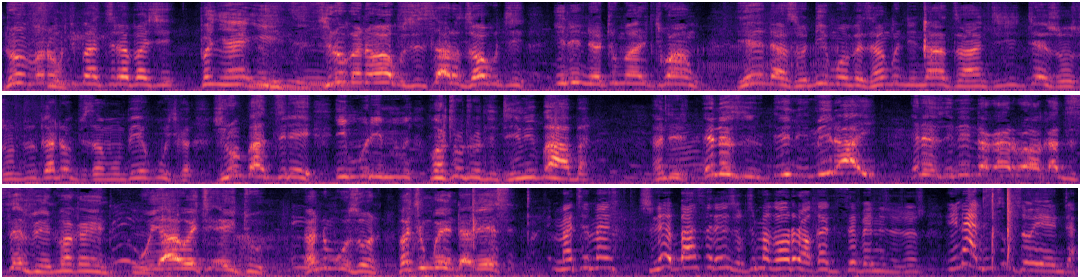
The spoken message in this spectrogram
Ndofanira kutibatsira pachi panyaya idzi. Zvino kana wakuzvisarudzawo kuti ini netumari twangu ye ndazodi mombe dzangu ndinadzo handiite izvozvo ndikatobvisa mombe yekudya. Zvinobatsirei? Imurimi vatototi ndimi baba. Handiti ene mirai. Ene zvini ndakarowa vakadzi 7 vakaenda. Uya wechi82 handimukuzona vachingoenda vese matemai zvine basa rezvekuti makaurora wakadzi seven izvozvozvo. Ini handisi kuzoenda.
